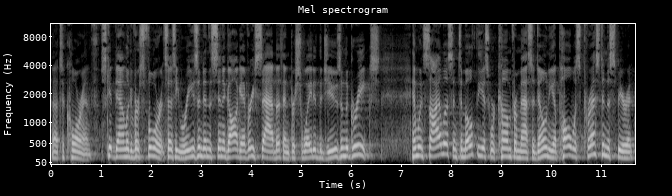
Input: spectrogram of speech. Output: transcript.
uh, to Corinth. Skip down, look at verse 4. It says, He reasoned in the synagogue every Sabbath and persuaded the Jews and the Greeks. And when Silas and Timotheus were come from Macedonia, Paul was pressed in the Spirit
